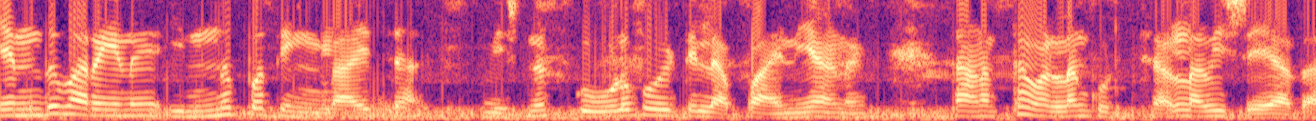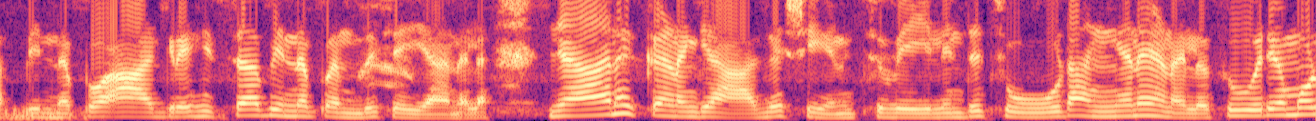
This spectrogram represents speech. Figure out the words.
എന്ത് പറയണ്? ഇന്നിപ്പോൾ തിങ്കളാഴ്ച. വിഷ്ണു സ്കൂളിൽ പോയിട്ടില്ല പനിയാണ്. തണുത്ത വെള്ളം കുടിച്ചാലുള്ള വിഷയം അതാ. പിന്നെ ഇപ്പോൾ ആഗ്രഹിച്ചാൽ പിന്നെ ഇപ്പോൾ എന്ത് ചെയ്യാനല്ല? ഞാനൊക്കെ ആണെങ്കിൽ ആകെ ക്ഷീണിച്ചു വെയിലിന്റെ ചൂട് അങ്ങനെയാണല്ലോ. സൂര്യമോൾ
